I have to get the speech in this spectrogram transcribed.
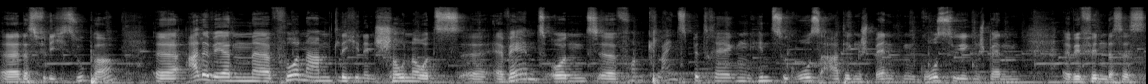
Äh, Das finde ich super. Alle werden vornamentlich in den Shownotes äh, erwähnt und von Kleinstbeträgen hin zu großartigen Spenden, großzügigen Spenden. Wir finden, dass es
